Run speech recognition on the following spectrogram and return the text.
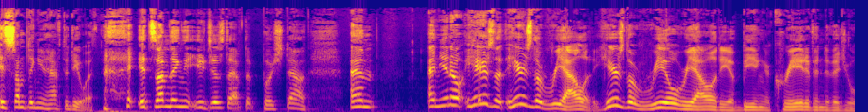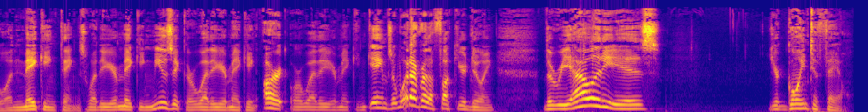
is something you have to deal with. it's something that you just have to push down. And, and you know, here's the here's the reality. Here's the real reality of being a creative individual and making things, whether you're making music or whether you're making art or whether you're making games or whatever the fuck you're doing. The reality is you're going to fail.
